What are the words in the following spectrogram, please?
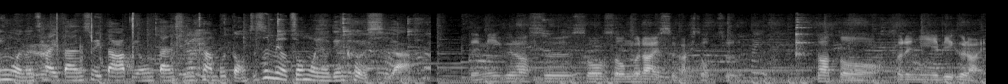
英文的菜单，所以大家不用担心看不懂，只是没有中文有点可惜啊。デミグラスソースオムライスが1つ。とあとそれにエビフライ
